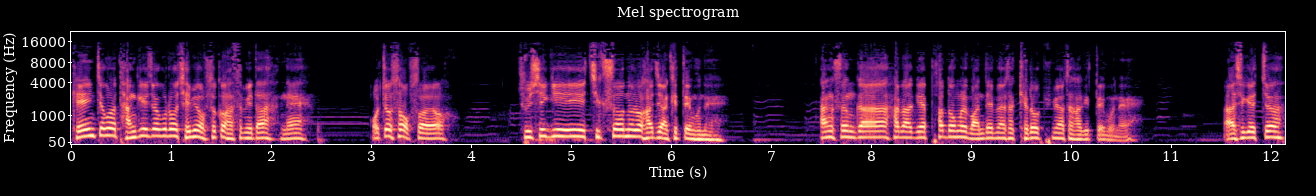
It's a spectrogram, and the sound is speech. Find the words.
개인적으로 단기적으로 재미없을 것 같습니다. 네. 어쩔 수 없어요. 주식이 직선으로 가지 않기 때문에. 상승과 하락의 파동을 만들면서 괴롭히면서 가기 때문에. 아시겠죠?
